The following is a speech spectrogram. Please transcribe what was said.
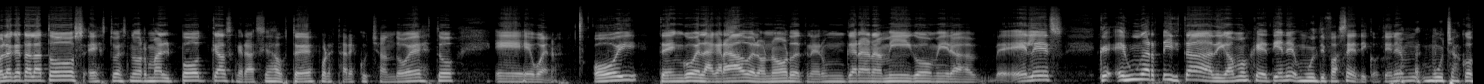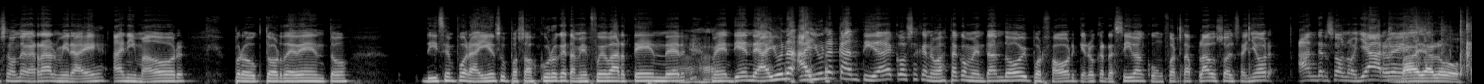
Hola, ¿qué tal a todos? Esto es Normal Podcast. Gracias a ustedes por estar escuchando esto. Eh, bueno, hoy tengo el agrado, el honor de tener un gran amigo. Mira, él es, es un artista, digamos que tiene multifacético, tiene muchas cosas donde agarrar. Mira, es animador, productor de eventos. Dicen por ahí en su pasado oscuro que también fue bartender. ¿Me entiende? Hay una, hay una cantidad de cosas que nos va a estar comentando hoy. Por favor, quiero que reciban con un fuerte aplauso al señor Anderson Ollarve. Váyalo.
